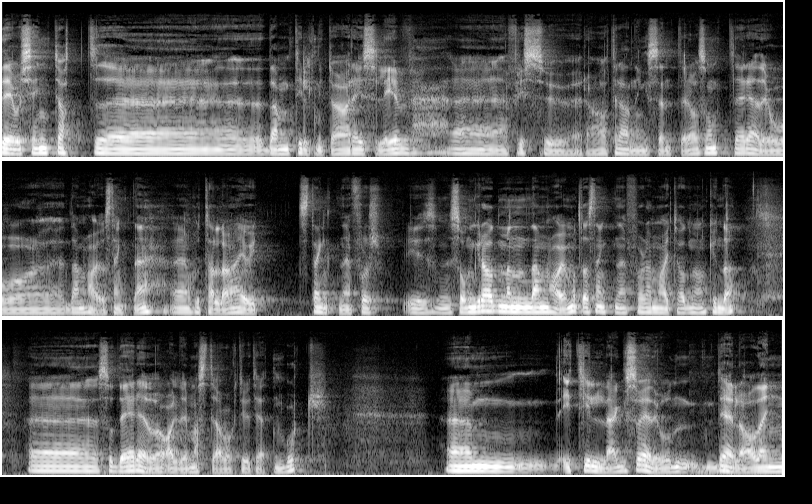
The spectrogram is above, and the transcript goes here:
Det er jo kjent at eh, de tilknytta reiseliv, frisører, treningssentre og sånt, der er det jo De har jo stengt ned. Hoteller er jo ikke stengt ned for, i sånn grad, men de har jo måttet stengt ned, for de har ikke hatt noen kunder. Eh, Så der er det aller meste av aktiviteten bort. Um, I tillegg så er det jo deler av den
